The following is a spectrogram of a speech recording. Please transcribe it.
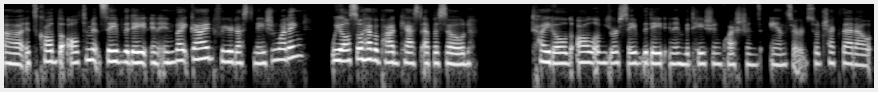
Uh, it's called the Ultimate Save the Date and Invite Guide for Your Destination Wedding. We also have a podcast episode titled All of Your Save the Date and Invitation Questions Answered. So check that out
